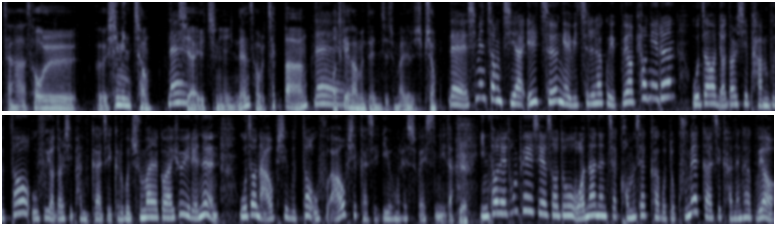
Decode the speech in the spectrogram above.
자, 서울 그 시민청 네. 지하 1층에 있는 서울 책방 네. 어떻게 가면 되는지 좀 알려주십시오. 네, 시민청 지하 1층에 위치를 하고 있고요. 평일은 오전 8시 반부터 오후 8시 반까지, 그리고 주말과 휴일에는 오전 9시부터 오후 9시까지 이용을 할 수가 있습니다. 예. 인터넷 홈페이지에서도 원하는 책 검색하고 또 구매까지 가능하고요.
